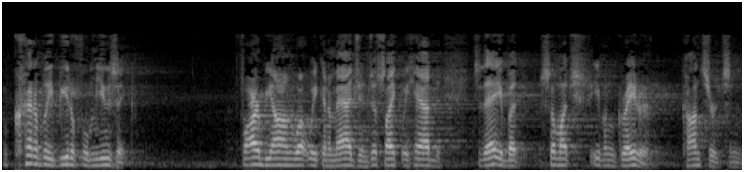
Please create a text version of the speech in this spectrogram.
incredibly beautiful music far beyond what we can imagine, just like we had today, but so much even greater concerts and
